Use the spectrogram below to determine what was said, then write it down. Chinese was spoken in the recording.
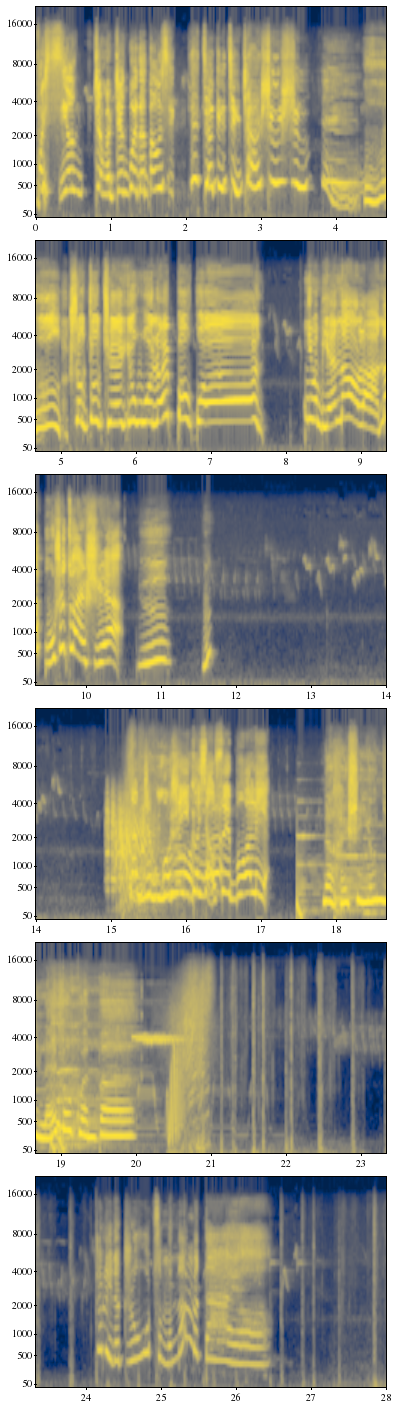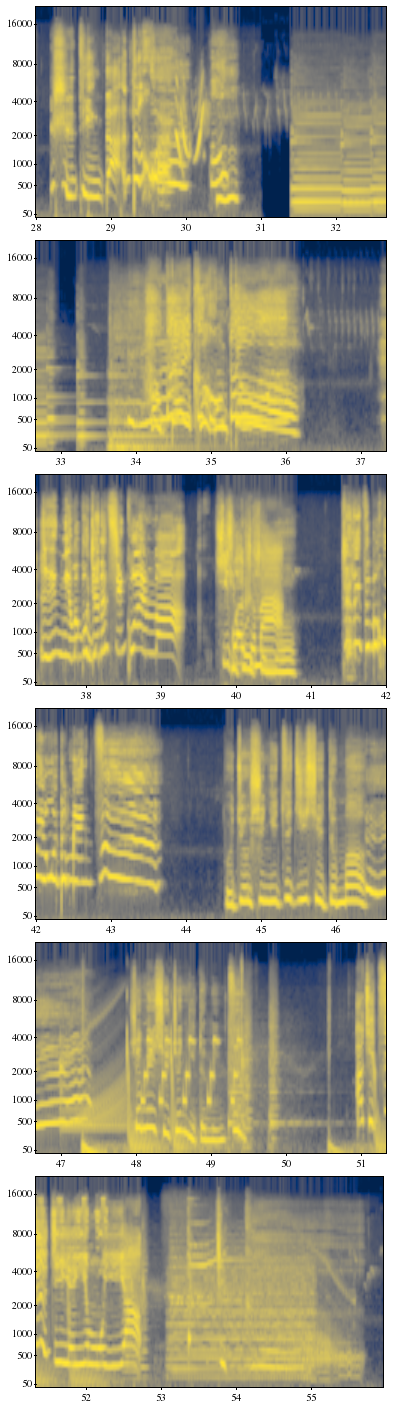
不行，这么珍贵的东西要交给警察叔叔。嗯，上交前由我来保管。你们别闹了，那不是钻石。嗯嗯，那只不过是一颗小碎玻璃。那还是由你来保管吧。这里的植物怎么那么大呀？是挺大，等会儿。好大一颗红豆啊！你们不觉得奇怪吗？奇怪什么？这里怎么会有我的名字？不就是你自己写的吗？上面写着你的名字，而且字迹也一模一样。这个，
